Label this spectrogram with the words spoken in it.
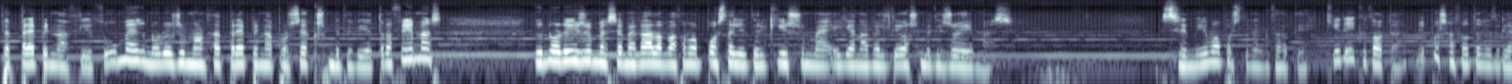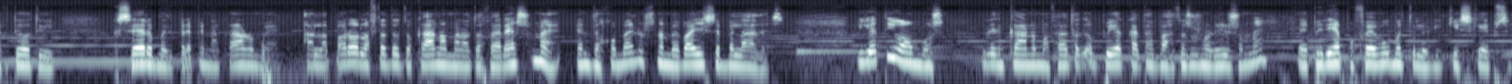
θα πρέπει να αθληθούμε, γνωρίζουμε αν θα πρέπει να προσέξουμε τη διατροφή μας, γνωρίζουμε σε μεγάλο βαθμό πώς θα λειτουργήσουμε για να βελτιώσουμε τη ζωή μας. Σημείωμα προς τον εκδότη. Κύριε εκδότα, μήπως αυτό το τελευταίο ότι ξέρουμε τι πρέπει να κάνουμε, αλλά παρόλα αυτά δεν το κάνουμε να το αφαιρέσουμε, ενδεχομένως να με βάλει σε μπελάδε. Γιατί όμως δεν κάνουμε αυτά τα οποία κατά βάθος γνωρίζουμε, επειδή αποφεύγουμε τη λογική σκέψη.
